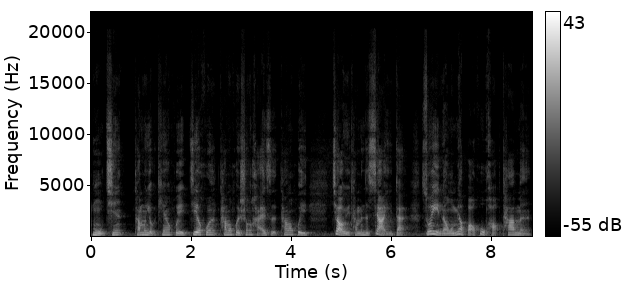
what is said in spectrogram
母亲，她们有天会结婚，她们会生孩子，她们会教育他们的下一代，所以呢，我们要保护好她们，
